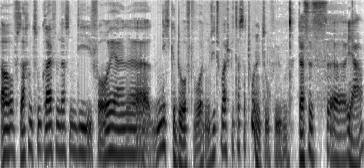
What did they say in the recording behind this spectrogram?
auf Sachen zugreifen lassen, die vorher äh, nicht gedurft wurden, wie zum Beispiel Tastaturen hinzufügen. Das ist, äh, ja,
